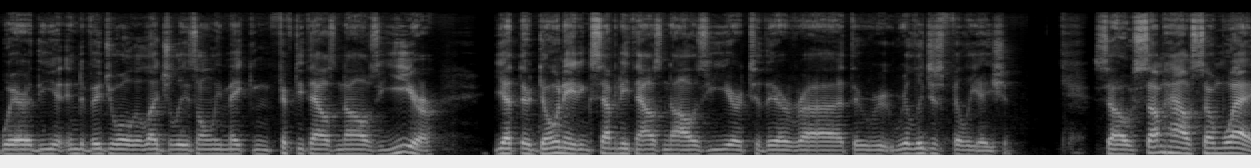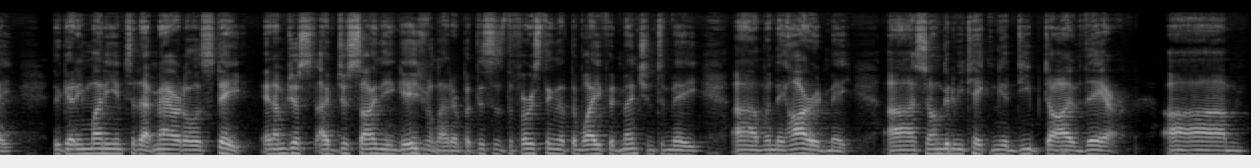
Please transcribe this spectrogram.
where the individual allegedly is only making fifty thousand dollars a year, yet they're donating seventy thousand dollars a year to their uh, their re- religious affiliation. So somehow, some way, they're getting money into that marital estate. And I'm just I've just signed the engagement letter, but this is the first thing that the wife had mentioned to me uh, when they hired me. Uh, so I'm going to be taking a deep dive there. Um,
